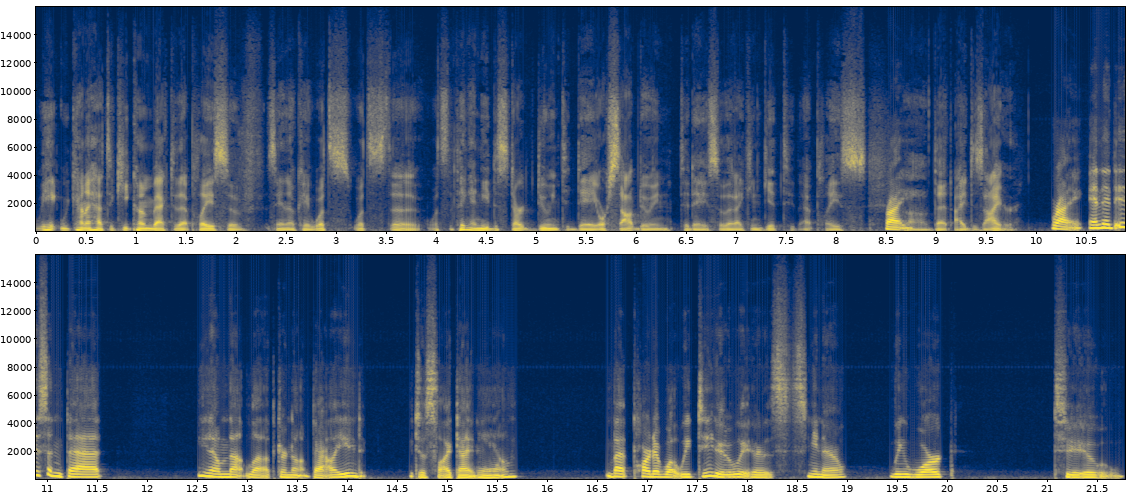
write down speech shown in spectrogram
we, we kind of have to keep coming back to that place of saying, okay, what's what's the what's the thing I need to start doing today or stop doing today so that I can get to that place Right. uh, that I desire. Right. And it isn't that, you know, I'm not loved or not valued, just like I am. But part of what we do is, you know, we work to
